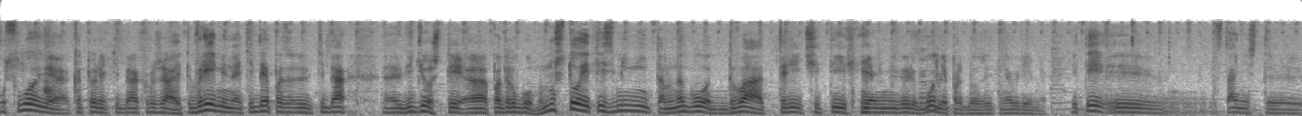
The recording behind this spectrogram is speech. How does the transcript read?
условия, которые тебя окружают, временно тебе, поз- тебя э, ведешь ты э, по-другому. Ну стоит изменить там на год, два, три, четыре, я не говорю, более продолжительное время. И ты э, станешь э,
